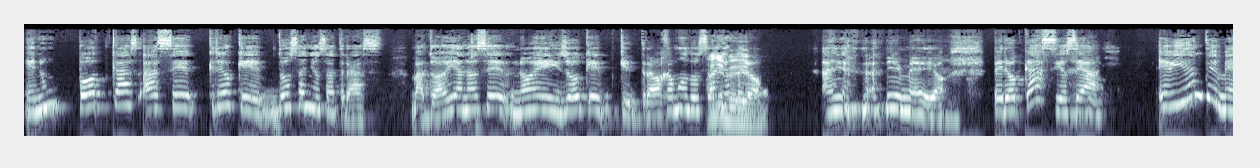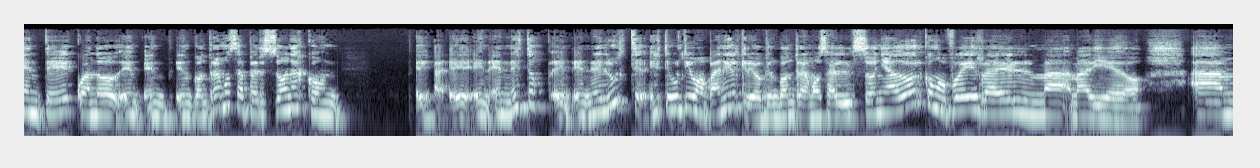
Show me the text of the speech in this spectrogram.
en un podcast hace, creo que dos años atrás. Va, todavía no sé, no y yo que, trabajamos dos años, pero año y medio. Pero casi, o sea, Evidentemente, cuando encontramos a personas con eh, eh, en, estos, en, el este último panel creo que encontramos al soñador como fue Israel Madiedo, a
